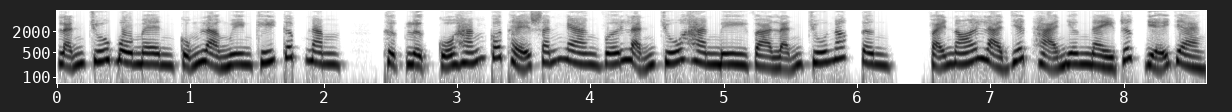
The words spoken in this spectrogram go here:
Lãnh chúa bomen cũng là nguyên khí cấp năm, thực lực của hắn có thể sánh ngang với lãnh chúa hanmi và lãnh chúa norton phải nói là giết hạ nhân này rất dễ dàng.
